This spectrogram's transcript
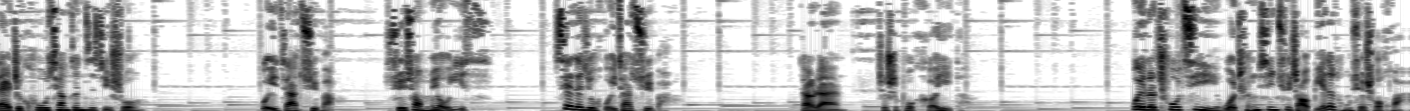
带着哭腔跟自己说：“回家去吧，学校没有意思，现在就回家去吧。”当然这是不可以的。为了出气，我诚心去找别的同学说话。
